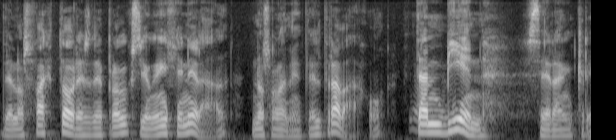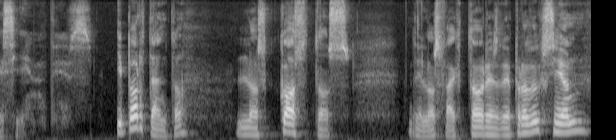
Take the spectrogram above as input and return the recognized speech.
de los factores de producción en general, no solamente el trabajo, también serán crecientes. Y por tanto, los costos de los factores de producción,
